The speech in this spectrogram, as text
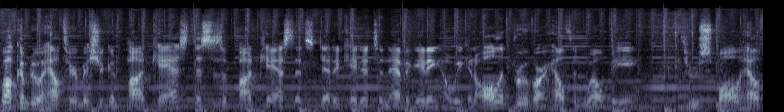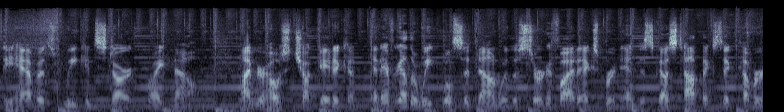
Welcome to a Healthier Michigan podcast. This is a podcast that's dedicated to navigating how we can all improve our health and well being through small, healthy habits we can start right now. I'm your host, Chuck Gaidica, and every other week we'll sit down with a certified expert and discuss topics that cover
